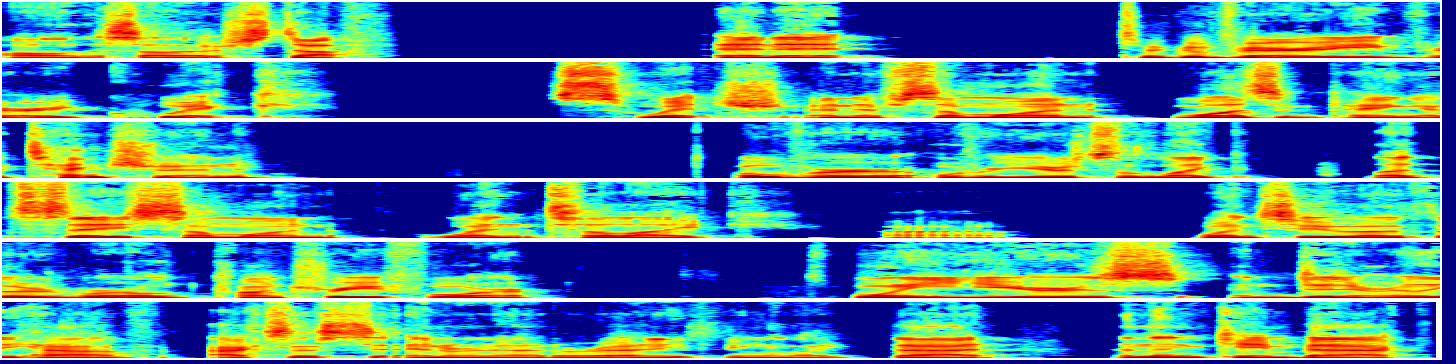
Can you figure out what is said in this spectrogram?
all this other stuff. And it took a very very quick switch. And if someone wasn't paying attention over over years so like let's say someone went to like uh went to a third world country for 20 years and didn't really have access to internet or anything like that and then came back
